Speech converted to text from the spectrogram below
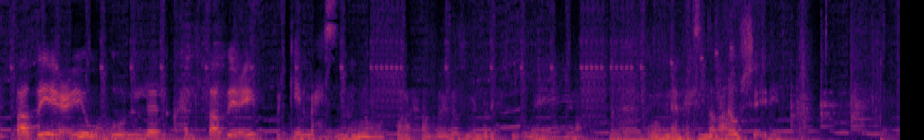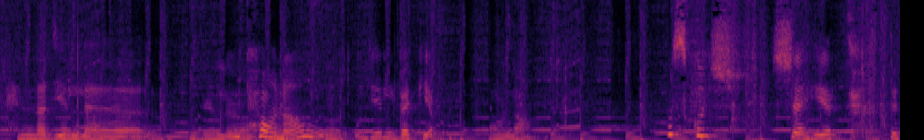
الطبيعي والكحل الطبيعي. ما كاين ما احسن منه. صراحة الله زوين ريحته زوينة. وهنا الحنه والشعرين حنه ديال ديال الطحونة وديال الباكية. هنا وسكوتش الشهير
